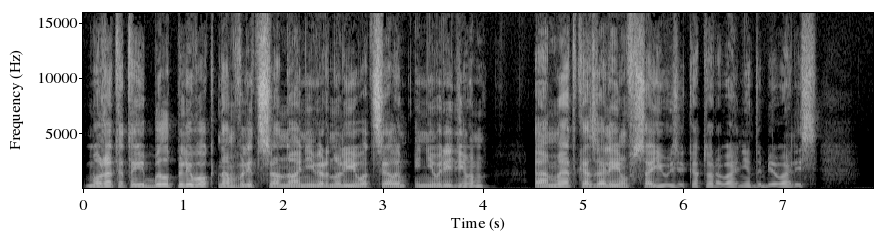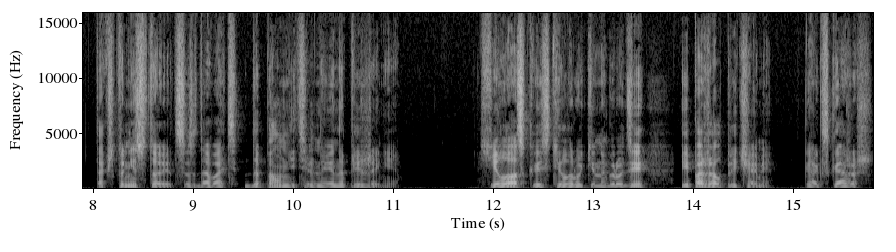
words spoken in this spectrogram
Может, это и был плевок нам в лицо, но они вернули его целым и невредимым а мы отказали им в союзе, которого они добивались, так что не стоит создавать дополнительные напряжения. Хило скрестил руки на груди и пожал плечами. «Как скажешь».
